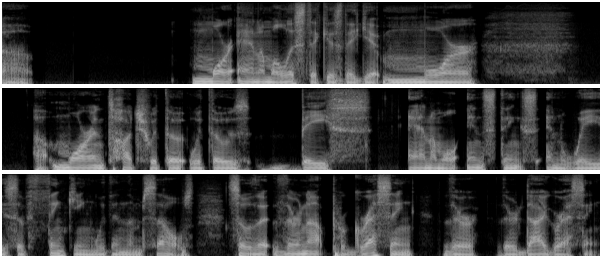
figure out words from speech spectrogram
uh, more animalistic as they get more uh, more in touch with the with those base animal instincts and ways of thinking within themselves. So that they're not progressing they're they're digressing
